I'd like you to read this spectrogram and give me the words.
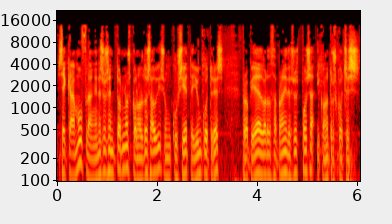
se camuflan en esos entornos con los dos Audis, un Q7 y un Q3, propiedad de Eduardo Zaplana y de su esposa, y con otros coches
